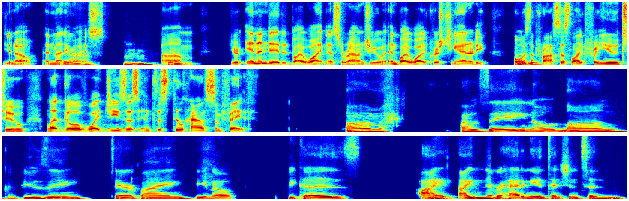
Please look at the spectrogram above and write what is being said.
you know, in many ways. Mm-hmm. Um, you're inundated by whiteness around you and by white Christianity. What was the mm-hmm. process like for you to let go of white Jesus and to still have some faith? Um, I would say, you know, long, confusing, terrifying, you know, because I I never had any intention to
